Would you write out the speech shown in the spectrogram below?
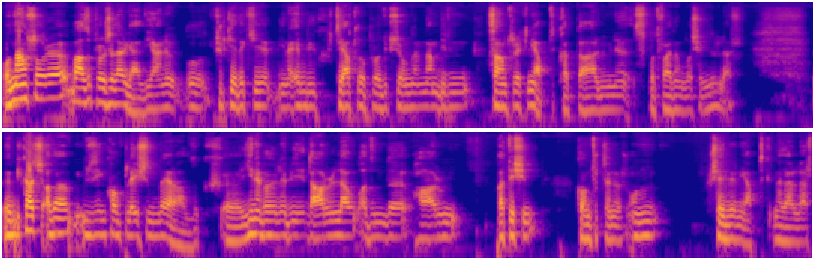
Ondan sonra bazı projeler geldi. Yani bu Türkiye'deki yine en büyük tiyatro prodüksiyonlarından birinin soundtrack'ini yaptık. Hatta albümüne Spotify'dan ulaşabilirler. Ee, birkaç ada müziğin compilation'da yer aldık. Ee, yine böyle bir Darül Lav adında Harun Ateş'in kontrtenör. Onun şeylerini yaptık ne derler.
